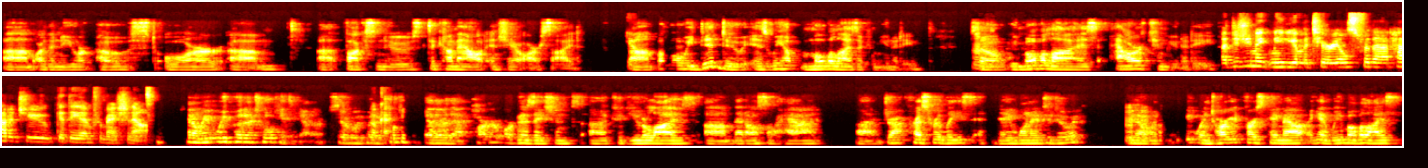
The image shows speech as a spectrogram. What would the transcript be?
um, or the New York Post or um, uh, Fox News to come out and share our side. Yeah. Um, but what we did do is we helped mobilize a community. So mm-hmm. we mobilize our community. Uh, did you make media materials for that? How did you get the information out? You know, we, we put a toolkit together. So we put okay. a toolkit together that partner organizations uh, could utilize um, that also had uh, draft press release if they wanted to do it. You mm-hmm. know, when, when, Target first came out, again, we mobilized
